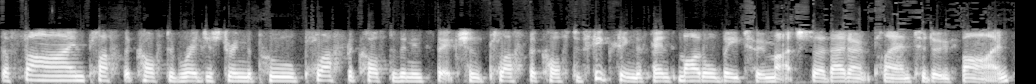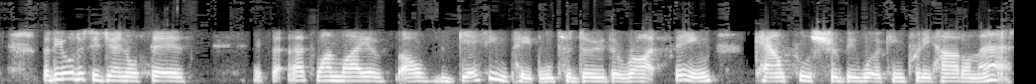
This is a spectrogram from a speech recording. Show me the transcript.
the fine plus the cost of registering the pool plus the cost of an inspection plus the cost of fixing the fence might all be too much, so they don't plan to do fines. But the Auditor General says if that's one way of, of getting people to do the right thing, councils should be working pretty hard on that.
